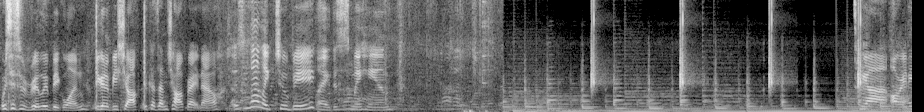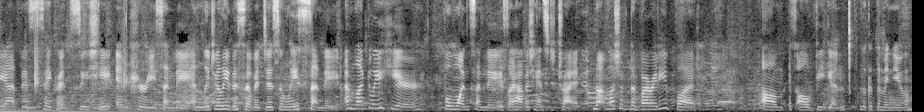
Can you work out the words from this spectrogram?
Which is a really big one. You're gonna be shocked because I'm shocked right now. Isn't that like too big? Like this is my hand. We are already at this sacred sushi and curry Sunday and literally they serve it just only Sunday. I'm luckily here for one Sunday so I have a chance to try it. Not much of the variety but um, it's all vegan. Look at the menu.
